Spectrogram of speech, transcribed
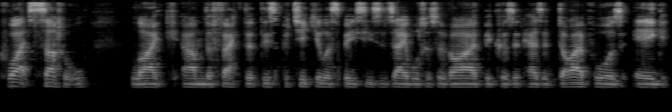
quite subtle like um, the fact that this particular species is able to survive because it has a diapause egg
